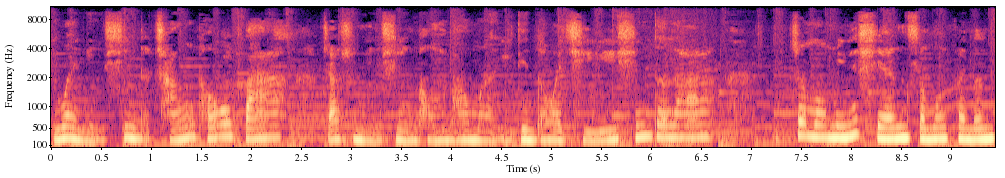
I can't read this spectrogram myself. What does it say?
一位女性的长头发。只要是女性同胞们，一定都会起疑心的啦。这么明显，怎么可能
